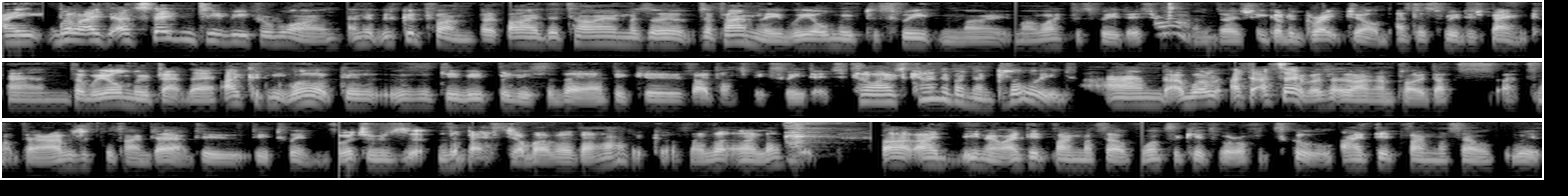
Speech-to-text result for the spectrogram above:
I well, I, I stayed in TV for a while, and it was good fun. But by the time, as a, as a family, we all moved to Sweden. My my wife was Swedish, Oh. and uh, she got a great job at a Swedish bank, and so we all moved out there. I couldn't work as, a TV producer there because I don't speak Swedish, so I was kind of unemployed. And uh, well, I, I'd say I was unemployed. That's that's not fair. I was a full time dad to two twins, which was the best job I've ever had. Of course, I, lo- I loved it. But I, you know, I did find myself once the kids were off at school, I did find myself with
